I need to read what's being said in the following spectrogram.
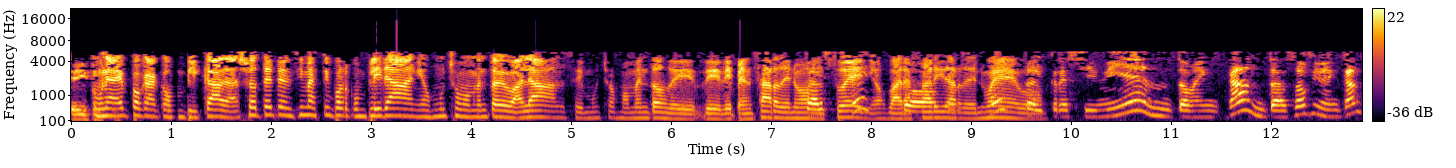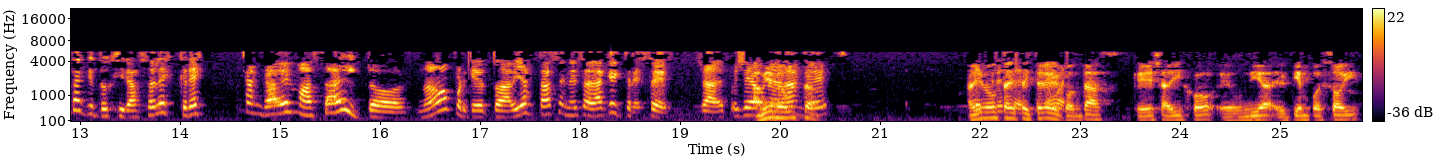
Eh, una época complicada. Yo, Tete, encima estoy por cumplir años, muchos momentos de balance, muchos momentos de, de, de pensar de nuevo mis sueños, barajar y dar de nuevo. El crecimiento, me encanta, Sofi. Me encanta que tus girasoles crezcan cada vez más altos, ¿no? Porque todavía estás en esa edad que creces. Ya, después llega A mí una me edad gusta- que. A mí me gusta crecer, esta historia que contás, que ella dijo eh, un día, el tiempo es hoy,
